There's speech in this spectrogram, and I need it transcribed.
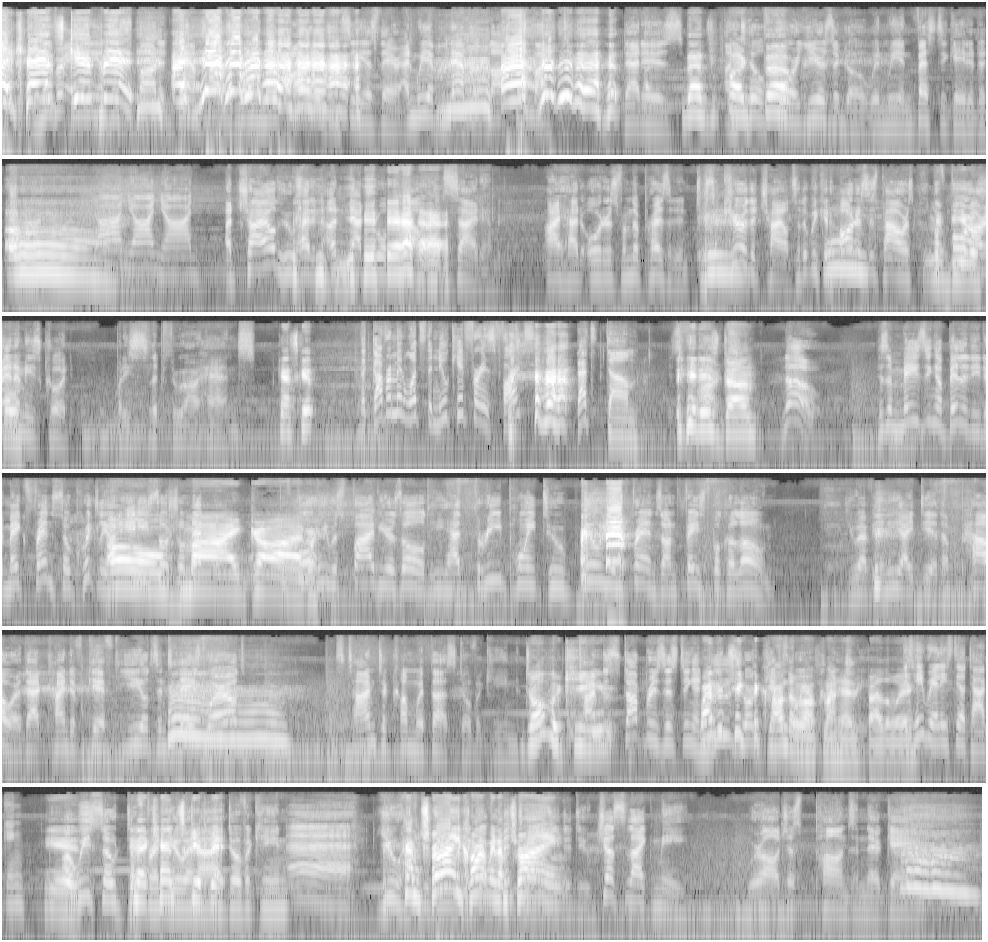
I can't Whenever skip aliens are it. spotted, vampires roam up, our agency is there, and we have never lost a fight. That is, That's until fucked up. four years ago when we investigated a child. Oh. Yawn, yawn, yawn. A child who had an unnatural Yeah. power inside him. I had orders from the president to secure the child so that we could harness his powers You're before our enemies could. But he slipped through our hands. Can't skip. The government wants the new kid for his farts? That's dumb. His It is farts. dumb. No. His amazing ability to make friends so quickly on any social network. Oh social my god. Before he was five years old, he had 3.2 billion friends on Facebook alone. Do you have any idea the power that kind of gift yields in today's world? It's time to come with us, Dovahkiin. Time to stop resisting and Why did use it take your the condom for your off my head, by the way? Is he really still talking? He is. Are we so And different, I can't you skip and I, it. Dovahkiin? Uh, You I'm to trying, Cartman, I'm trying. to do, just like me. We're all just pawns in their game.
